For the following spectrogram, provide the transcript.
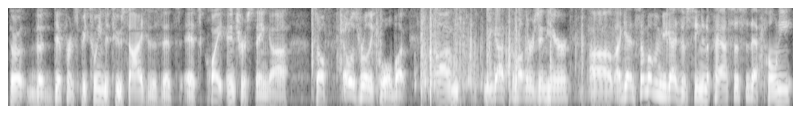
the the difference between the two sizes. It's it's quite interesting. Uh, so it was really cool, but um, we got some others in here. Uh, again, some of them you guys have seen in the past. This is that pony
